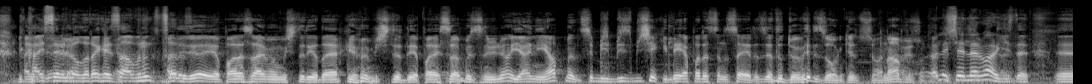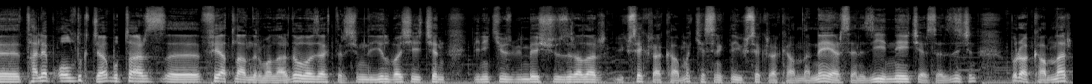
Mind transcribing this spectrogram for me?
Bir Hani Kayserili olarak hesabını Hani tutarız. diyor ya, para saymamıştır ya dayak yememiştir diye para saymasını bilmiyor. Yani yapmadıysa biz, biz bir şekilde ya parasını sayarız ya da döveriz on kez üstüne. Ne yapıyorsun? Öyle kardeşim? şeyler var ki işte e, talep oldukça bu tarz e, fiyatlandırmalar da olacaktır. Şimdi yılbaşı için 1200-1500 liralar yüksek rakam mı? Kesinlikle yüksek rakamlar. Ne yerseniz yiyin ne içerseniz için bu rakamlar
